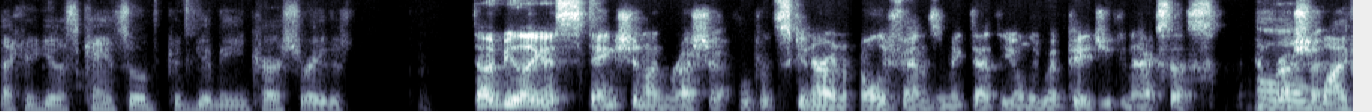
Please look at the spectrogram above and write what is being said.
that could get us canceled, could get me incarcerated. That would be like a sanction on Russia. We'll put Skinner on OnlyFans and make that the only webpage you can access in oh Russia. my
